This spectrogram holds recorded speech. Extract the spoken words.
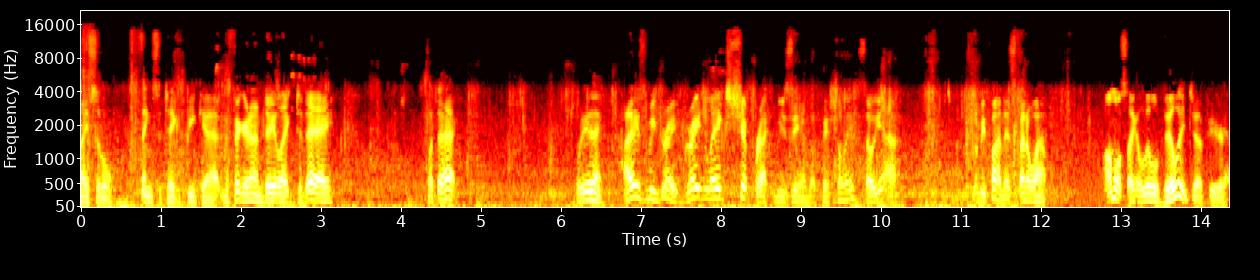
nice little things to take a peek at. And I figured on a day like today, what the heck? What do you think? I think it's gonna be great. Great Lakes Shipwreck Museum officially. So yeah, it'll be fun. It's been a while. Almost like a little village up here.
